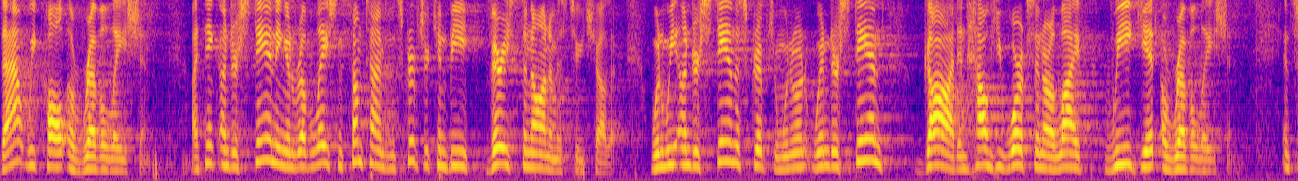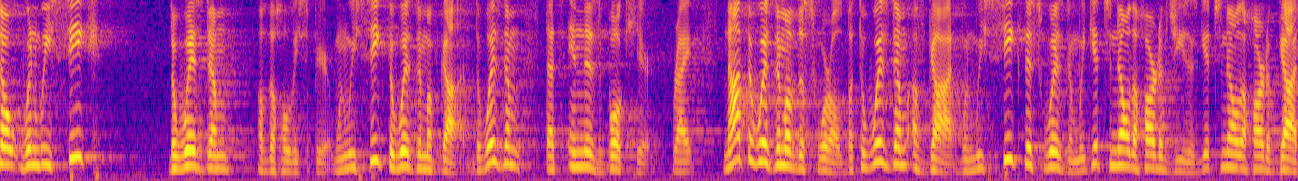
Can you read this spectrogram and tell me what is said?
that we call a revelation i think understanding and revelation sometimes in scripture can be very synonymous to each other when we understand the scripture when we understand god and how he works in our life we get a revelation and so when we seek the wisdom of the Holy Spirit, when we seek the wisdom of God, the wisdom that's in this book here, right? Not the wisdom of this world, but the wisdom of God. When we seek this wisdom, we get to know the heart of Jesus, get to know the heart of God,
